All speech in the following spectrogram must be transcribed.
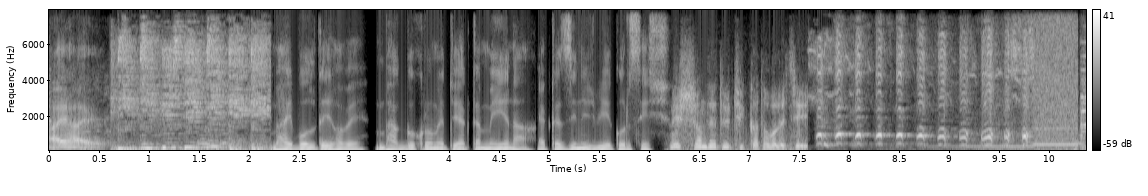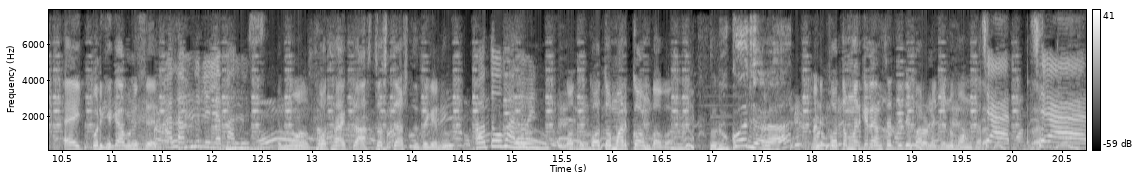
হায় হায়। ভাই বলতেই হবে ভাগ্যক্রমে তুই একটা মেয়ে না একটা জিনিস বিয়ে করছিস। নিঃসন্দেহে তুই ঠিক কথা বলেছিস। এই পরীক্ষা কেমন হয়েছে? আলহামদুলিল্লাহ ভালো কথা একটু আস্তে আস্তে কেন? কত ভালো কত কত মার্ক কম বাবা রুকো যারা। মানে কত মার্কের দিতে পারো জন্য মন খারাপ? চার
